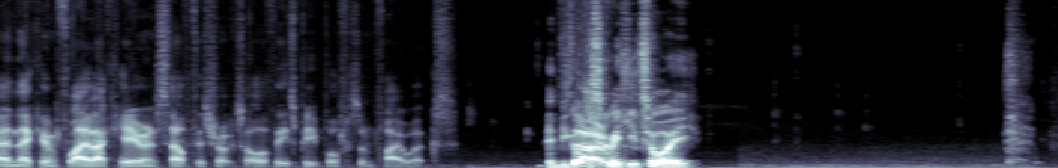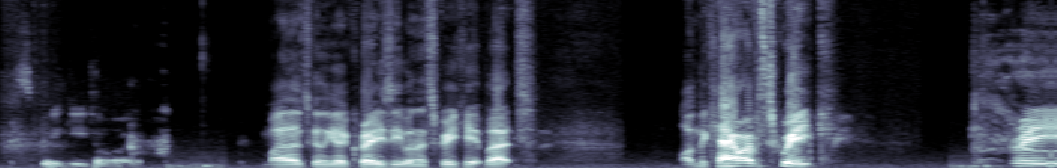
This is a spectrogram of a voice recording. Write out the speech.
and they can fly back here and self-destruct all of these people for some fireworks. Have you got the So- squeaky toy? Squeaky toy. Milo's gonna go crazy when I squeak it, but on the count of squeak, three,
